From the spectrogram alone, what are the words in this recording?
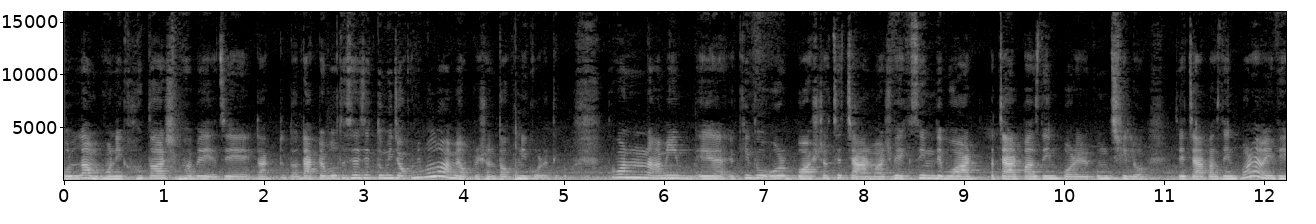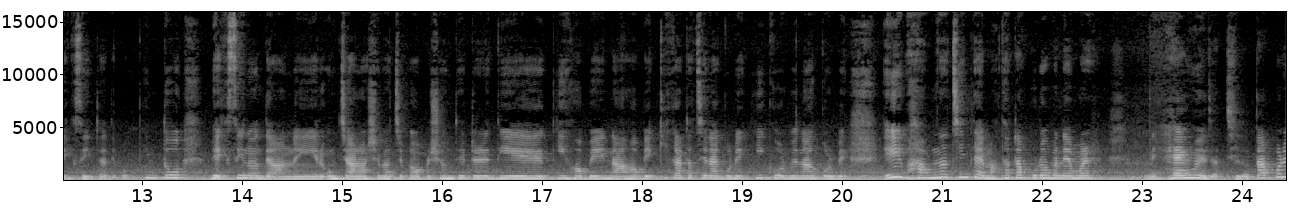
বললাম, অনেক হতাশভাবে যে, ডাক্তার ডাক্তার বলতেছে যে, তুমি যখনই বলব আমি অপারেশন তখনই করে দেবো। তখন আমি কিন্তু ওর বয়সটা হচ্ছে চার মাস ভ্যাকসিন দেবো, আর চার পাঁচ দিন পরে এরকম ছিল যে, চার পাঁচ দিন পরে আমি ভ্যাকসিনটা দেবো। কিন্তু ভ্যাকসিনও দেওয়া নেই, এরকম চার মাসের বাচ্চাকে অপারেশন থিয়েটারে দিয়ে কি হবে, না হবে, কি কাটাছেড়া করে, কি করবে, না করবে, এই ভাবনা চিন্তায় মাথাটা পুরো মানে আমার মানে হ্যাং হয়ে যাচ্ছিল। তারপরে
